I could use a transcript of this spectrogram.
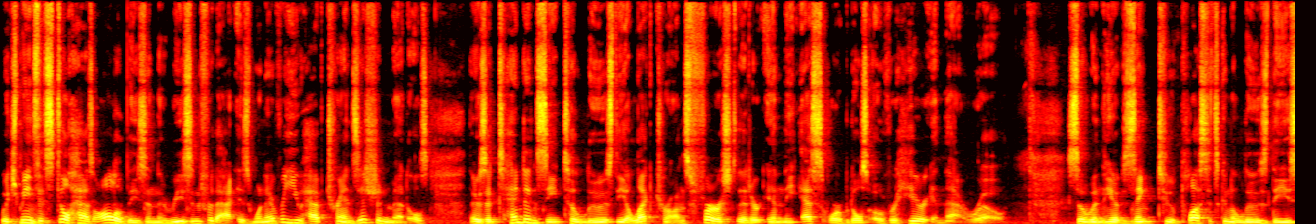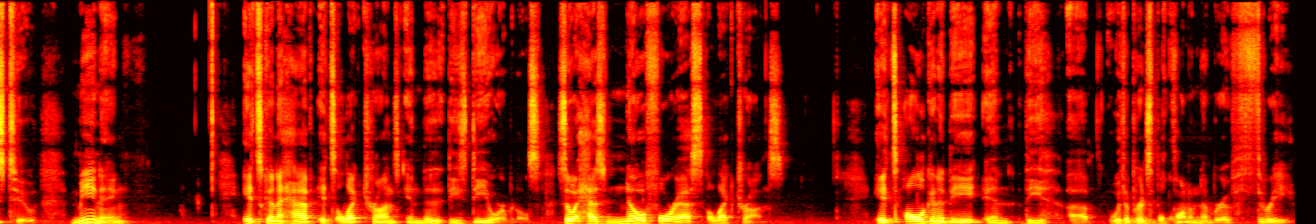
which means it still has all of these. And the reason for that is whenever you have transition metals, there's a tendency to lose the electrons first that are in the s orbitals over here in that row. So when you have zinc 2 plus, it's going to lose these two, meaning it's going to have its electrons in the, these d orbitals. So it has no 4s electrons. It's all going to be in the uh, with a principal quantum number of 3.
